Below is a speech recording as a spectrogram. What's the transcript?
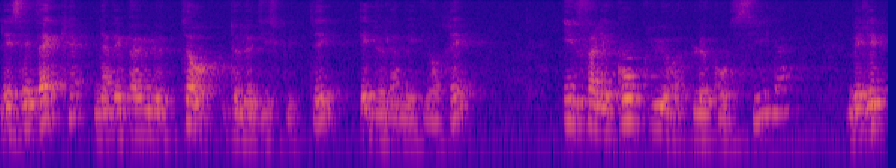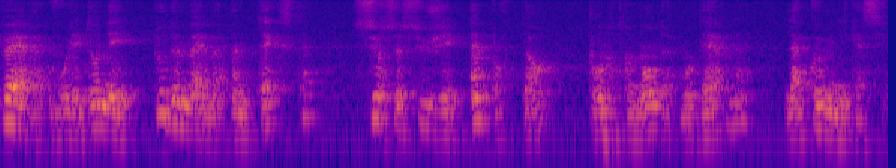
les évêques n'avaient pas eu le temps de le discuter et de l'améliorer. Il fallait conclure le concile, mais les pères voulaient donner tout de même un texte sur ce sujet important pour notre monde moderne, la communication.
